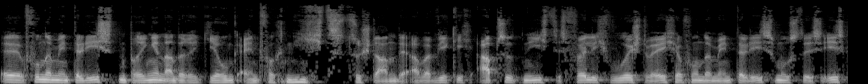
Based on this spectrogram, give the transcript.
Äh, Fundamentalisten bringen an der Regierung einfach nichts zustande, aber wirklich absolut nichts. Ist völlig wurscht, welcher Fundamentalismus das ist,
